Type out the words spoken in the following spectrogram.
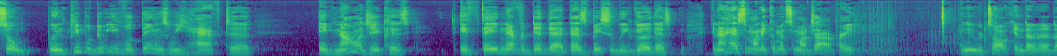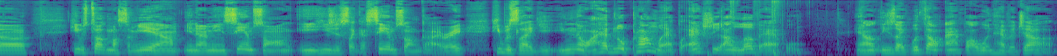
So when people do evil things, we have to acknowledge it because if they never did that, that's basically good. That's and I had somebody come into my job, right? we were talking, da da da. He was talking about some, yeah, um, you know, I mean, Samsung. He, he's just like a Samsung guy, right? He was like, you know, I have no problem with Apple. Actually, I love Apple. And I, he's like, without Apple, I wouldn't have a job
